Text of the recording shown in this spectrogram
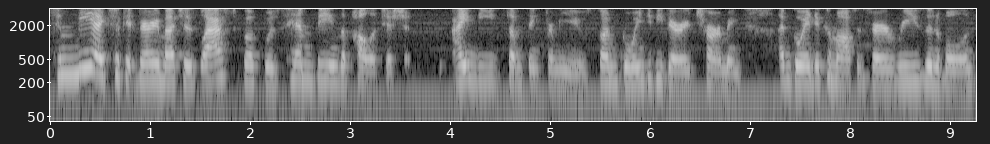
to me i took it very much as last book was him being the politician. I need something from you. So i'm going to be very charming. I'm going to come off as very reasonable and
